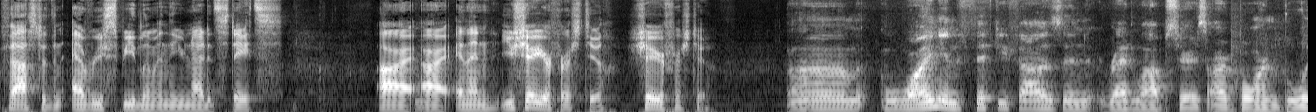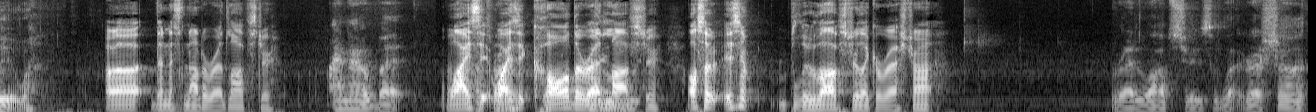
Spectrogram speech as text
faster than every speed limit in the United States. All right, all right, and then you share your first two. Share your first two. Um, one in fifty thousand red lobsters are born blue. Uh, then it's not a red lobster. I know, but Why is it? Why is it called a red lobster? Also, isn't Blue Lobster like a restaurant? red lobster is a restaurant.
